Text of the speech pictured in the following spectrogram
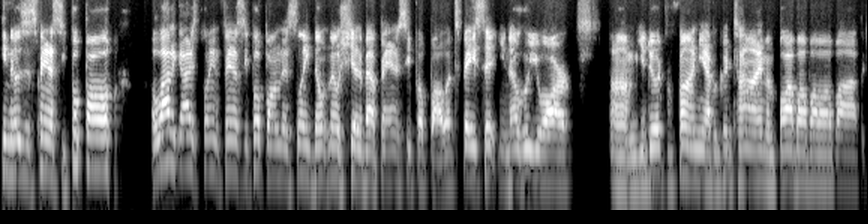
he knows his fantasy football. A lot of guys playing fantasy football in this league don't know shit about fantasy football. Let's face it. You know who you are. Um, you do it for fun. You have a good time and blah blah blah blah blah. But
